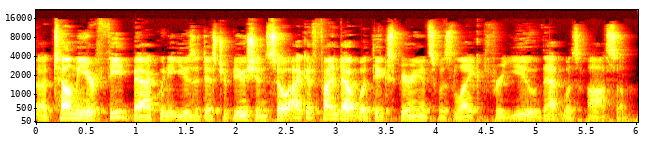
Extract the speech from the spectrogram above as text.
uh, tell me your feedback when you use a distribution so I could find out what the experience was like for you. That was awesome.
